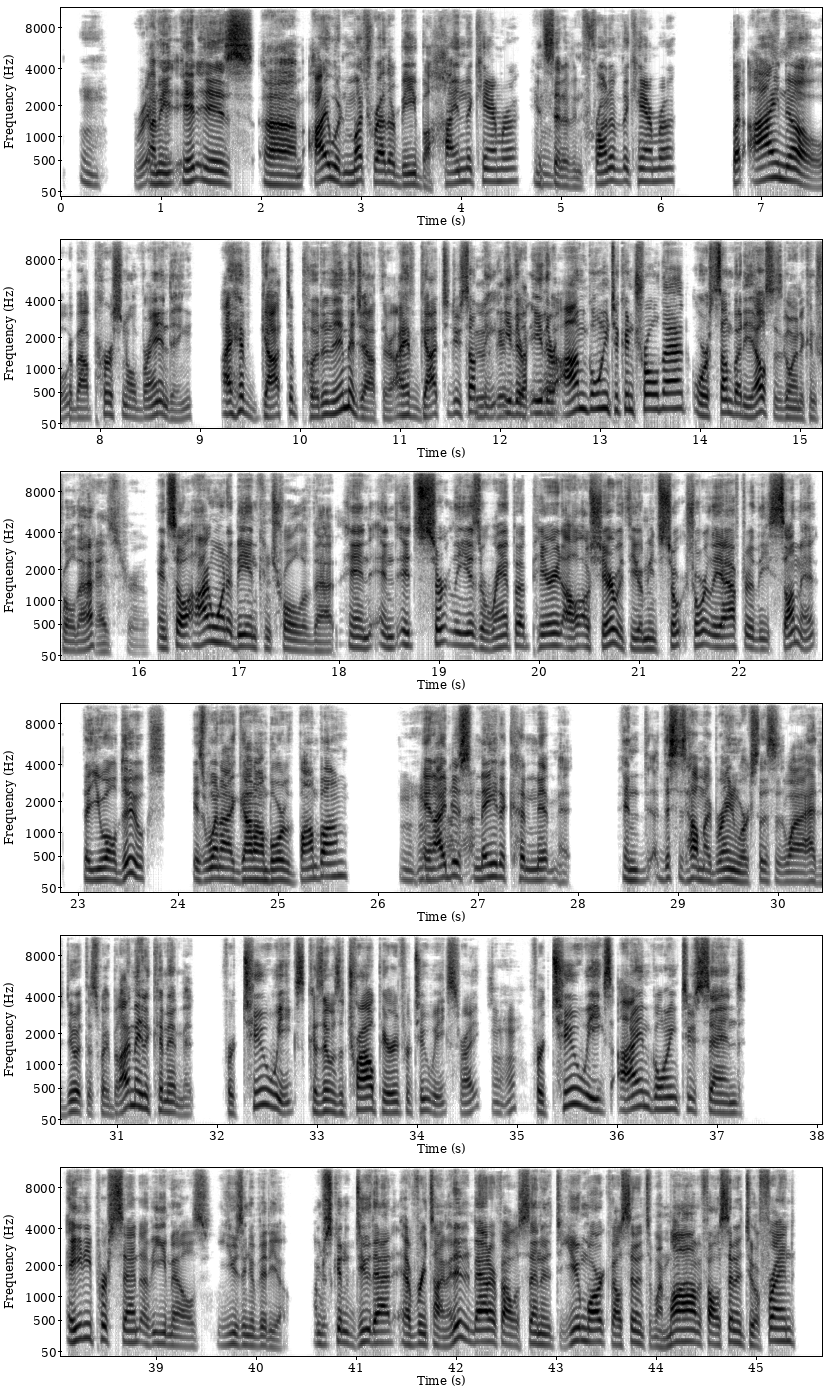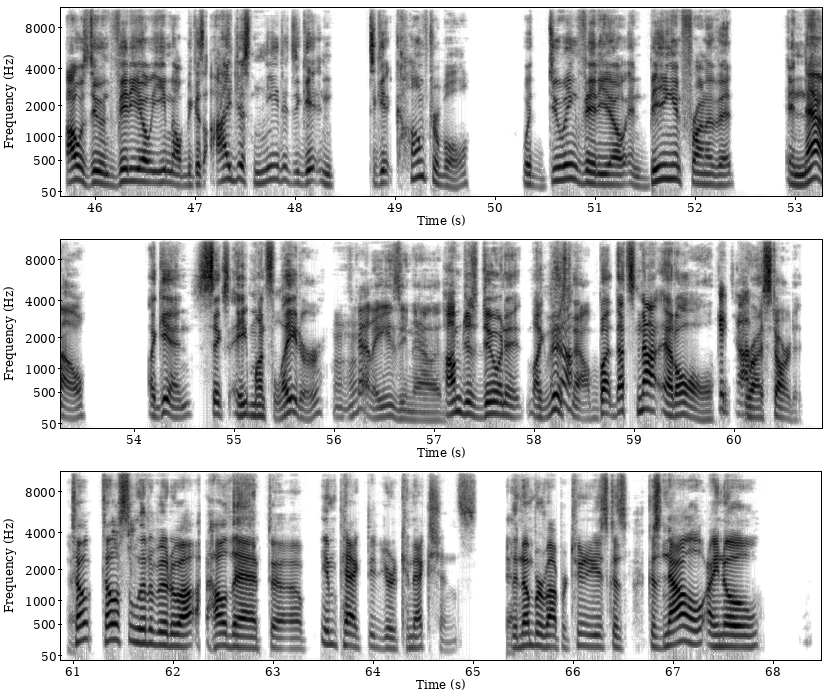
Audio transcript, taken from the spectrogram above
Really? I mean, it is. Um, I would much rather be behind the camera Mhm. instead of in front of the camera. But I know about personal branding. I have got to put an image out there. I have got to do something. good Either job. either I'm going to control that, or somebody else is going to control that. that's true. And so I want to be in control of that. And and it certainly is a ramp up period. I'll, I'll share with you. I mean, so, shortly after the summit that you all do is when I got on board with BombBomb, Mhm. and I just Uh-huh. made a commitment. And this is how my brain works. So this is why I had to do it this way. But I made a commitment for two weeks because it was a trial period for two weeks, right? Mhm. For two weeks, I am going to send 80% of emails using a video. I'm just going to do that every time. It didn't matter if I was sending it to you, Mark, if I was sending it to my mom, if I was sending it to a friend. I was doing video email because I just needed to get in, to get comfortable with doing video and being in front of it. And now, again, six, eight months later, Mhm. Kind of easy now. I'm just doing it like this Yeah. now. But that's not at all where I started. Tell, tell us a little bit about how that uh, impacted your connections, Yeah. the number of opportunities, because now I know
